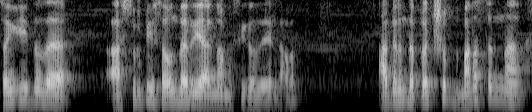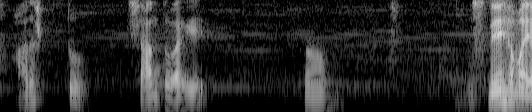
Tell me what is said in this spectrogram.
ಸಂಗೀತದ, ಆ, ಶ್ರುತಿ ಸೌಂದರ್ಯ ನಮಗೆ ಸಿಗೋದೇ ಇಲ್ಲ ಅವತ್ತು. ಆದ್ದರಿಂದ ಪ್ರಕ್ಷುಬ್ಧ ಮನಸ್ಸನ್ನು ಆದಷ್ಟು ಶಾಂತವಾಗಿ ಸ್ನೇಹಮಯ,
